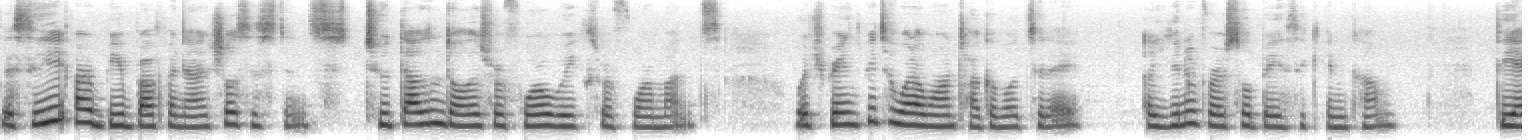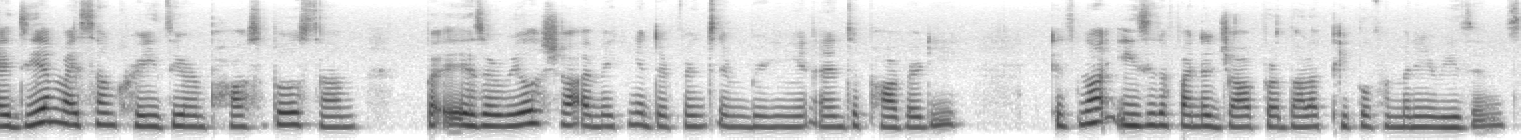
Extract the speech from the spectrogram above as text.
The CERB brought financial assistance, $2,000 for four weeks for four months, which brings me to what I want to talk about today, a universal basic income. The idea might sound crazy or impossible to some, but it is a real shot at making a difference in bringing an end to poverty. It's not easy to find a job for a lot of people for many reasons.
